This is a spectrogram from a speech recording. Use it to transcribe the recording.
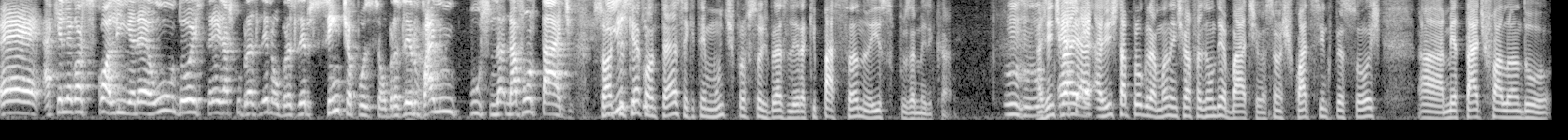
é, aquele negócio de escolinha, né? Um, dois, três. Acho que o brasileiro não. O brasileiro sente a posição. O brasileiro vai no impulso, na, na vontade. Só e que o que, que, acontece é que tem muitos professores brasileiros aqui passando isso para os americanos. Uhum. A gente vai, é... a, a, gente está programando, a gente vai fazer um debate. Vai ser umas quatro, cinco pessoas, a metade falando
